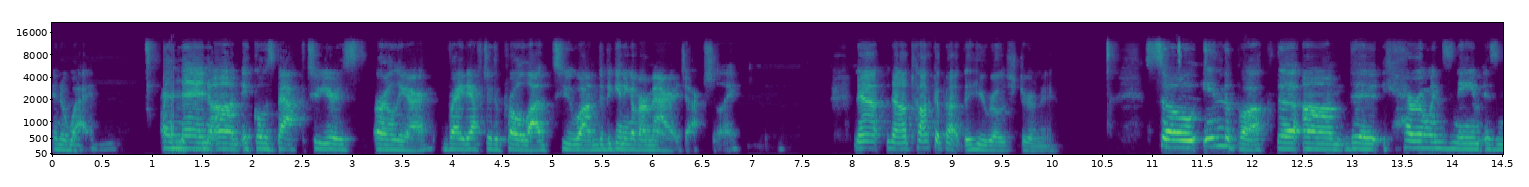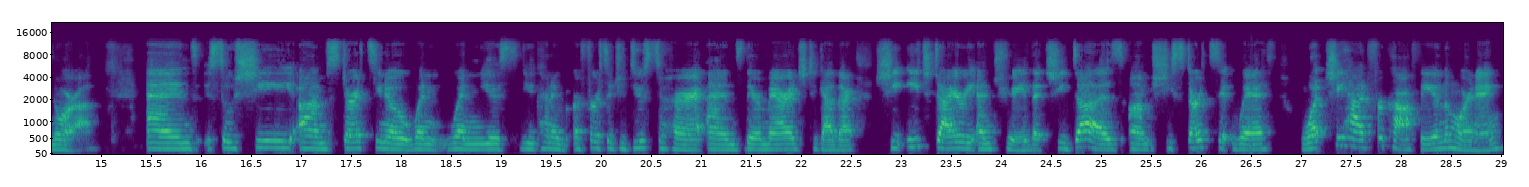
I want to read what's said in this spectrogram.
in a way. Mm-hmm. and then um, it goes back two years earlier right after the prologue to um, the beginning of our marriage actually now now talk about the hero's journey. So in the book the um, the heroine's name is nora and so she um, starts you know when when you you kind of are first introduced to her and their marriage together she each diary entry that she does um, she starts it with what she had for coffee in the morning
